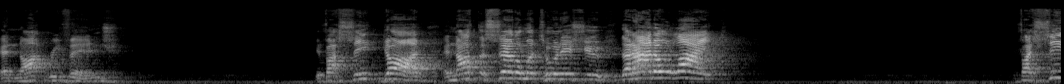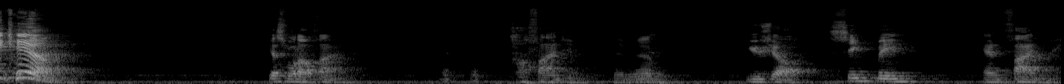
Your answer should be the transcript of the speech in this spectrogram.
and not revenge, if I seek God and not the settlement to an issue that I don't like, if I seek Him, guess what I'll find? I'll find Him. You shall seek me and find me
